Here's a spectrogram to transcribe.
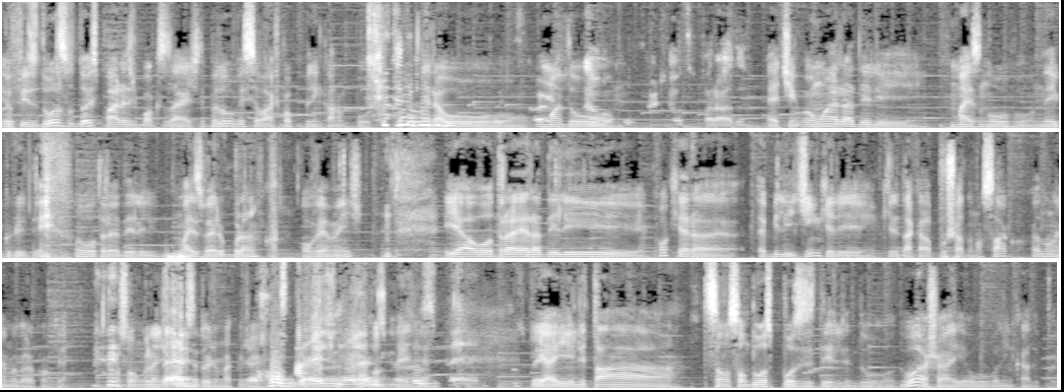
Eu fiz duas, dois pares de box art, depois eu vou ver se eu acho pra linkar no post. Era o. Uma do. Não, é outra parada. É, tinha, uma era dele mais novo, negro, e de, a outra dele mais velho, branco, obviamente. E a outra era dele. Qual que era? É Billy Jean que ele, que ele dá aquela puxada no saco? Eu não lembro agora qual que é. Eu não sou um grande É- conhecedor de Michael Jackson. Rosbad, não é? Rosbad, é. Rosbad. E aí ele tá. São, são duas poses dele do. Vou achar aí, eu vou linkar depois.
